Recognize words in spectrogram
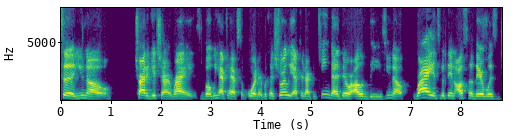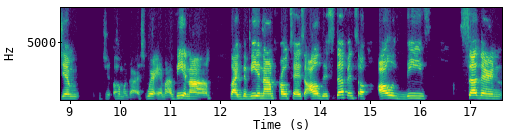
to, you know, try to get your rights, but we have to have some order because shortly after Dr. King died, there were all of these, you know, riots, but then also there was Jim oh my gosh, where am I? Vietnam, like the Vietnam protests and all of this stuff. And so all of these Southern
